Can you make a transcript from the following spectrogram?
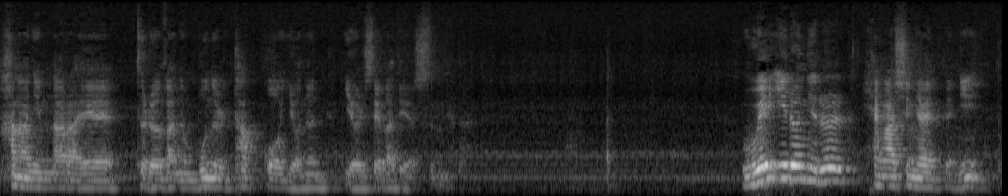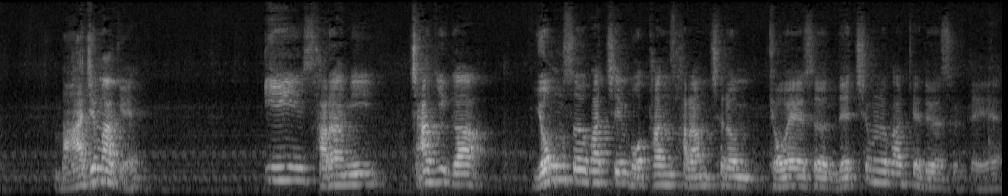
하나님 나라에 들어가는 문을 닫고 여는 열쇠가 되었습니다. 왜 이런 일을 행하시냐 했더니 마지막에 이 사람이 자기가 용서받지 못한 사람처럼 교회에서 내침을 받게 되었을 때에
